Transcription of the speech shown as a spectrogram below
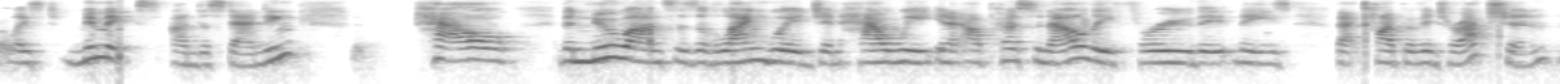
or at least mimics understanding, how the nuances of language and how we, you know, our personality through the, these that type of interaction,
